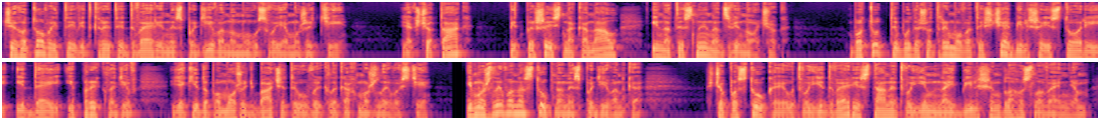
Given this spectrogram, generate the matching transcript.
Чи готовий ти відкрити двері несподіваному у своєму житті? Якщо так, підпишись на канал і натисни на дзвіночок. Бо тут ти будеш отримувати ще більше історій, ідей і прикладів, які допоможуть бачити у викликах можливості. І, можливо, наступна несподіванка, що постукає у твої двері, стане твоїм найбільшим благословенням –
